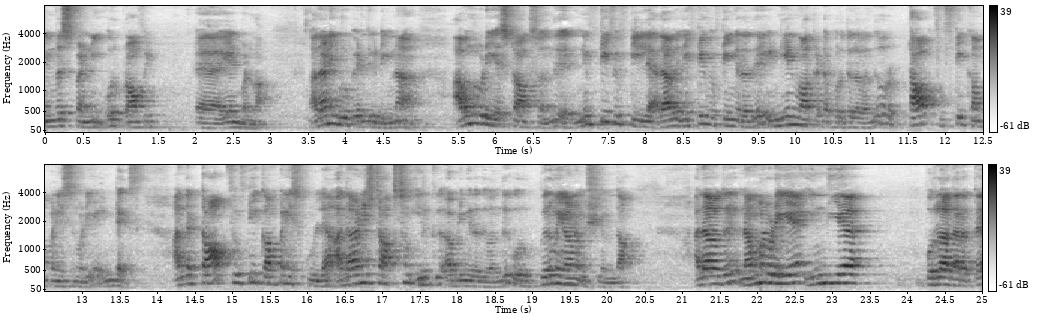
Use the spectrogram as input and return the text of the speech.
இன்வெஸ்ட் பண்ணி ஒரு ப்ராஃபிட் ஏர்ன் பண்ணலாம். அதானி குரூப் எடுத்துக்கிட்டிங்கன்னா அவங்களுடைய ஸ்டாக்ஸ் வந்து நிஃப்டி ஃபிஃப்டியில் அதாவது நிஃப்டி ஃபிஃப்டிங்கிறது இந்தியன் மார்க்கெட்டை பொறுத்தல வந்து ஒரு டாப் ஃபிஃப்டி கம்பெனிஸினுடைய இண்டெக்ஸ் அந்த டாப் ஃபிஃப்டி கம்பெனிஸ்க்குள்ள அதானி ஸ்டாக்ஸும் இருக்குது அப்படிங்கிறது வந்து ஒரு பெருமையான விஷயம்தான். அதாவது நம்மளுடைய இந்திய பொருளாதாரத்தை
